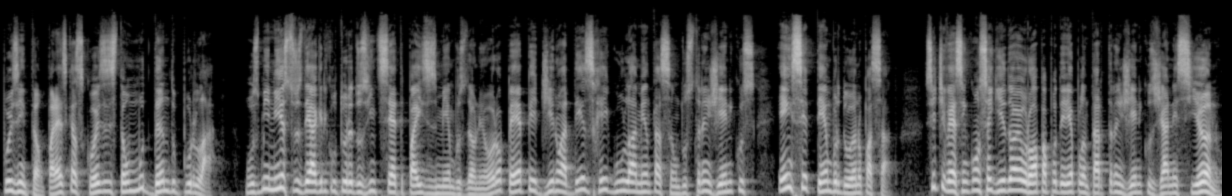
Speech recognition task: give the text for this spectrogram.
Pois então, parece que as coisas estão mudando por lá. Os ministros de Agricultura dos 27 países membros da União Europeia pediram a desregulamentação dos transgênicos em setembro do ano passado. Se tivessem conseguido, a Europa poderia plantar transgênicos já nesse ano.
